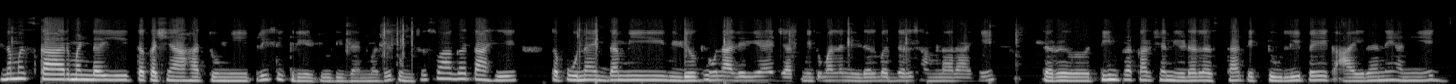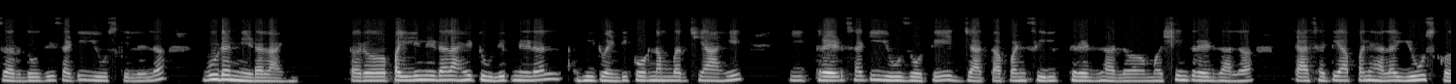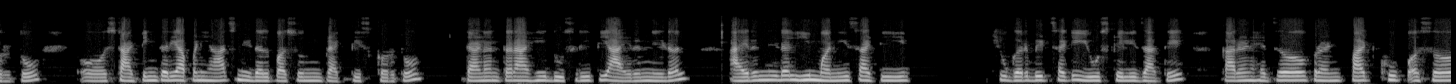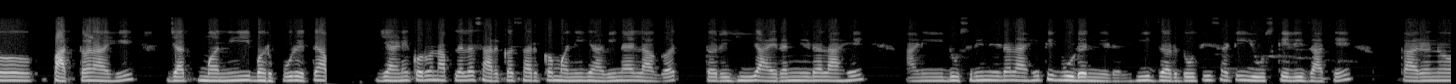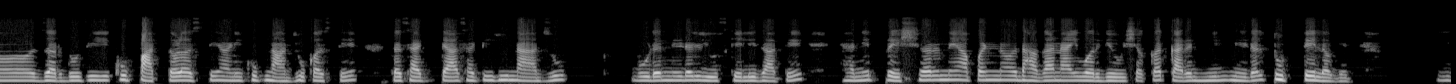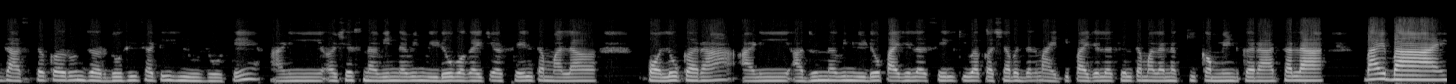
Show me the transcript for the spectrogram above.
नमस्कार मंडळी तर कसे आहात तुम्ही? प्रीती क्रिएटिव्ह डिझाईनमध्ये तुमचं स्वागत आहे. तर पुन्हा एकदा मी व्हिडिओ घेऊन आलेली आहे ज्यात मी तुम्हाला निडलबद्दल सांगणार आहे. तर तीन प्रकारच्या निडल असतात. एक ट्युलिप आहे एक आयरन आहे आणि एक जरदोजीसाठी यूज केलेलं वुडन निडल आहे. तर पहिली निडल आहे ट्युलिप निडल ही ट्वेंटी फोर नंबरची आहे. ही थ्रेडसाठी यूज होते ज्यात आपण सिल्क थ्रेड झालं मशीन थ्रेड झालं. त्यासाठी आपण ह्याला यूज करतो. स्टार्टिंग तरी आपण ह्याच निडलपासून प्रॅक्टिस करतो. त्यानंतर आहे दुसरी ती आयरन निडल आयरन निडल ही मनीसाठी शुगर बीटसाठी यूज केली जाते. कारण ह्याचं फ्रंट पार्ट खूप असं पातळ आहे. ज्यात मनी भरपूर येते. जेणेकरून आपल्याला सारखं सारखं मनी घ्यावी नाही लागत. तर ही आयरन निडल आहे. आणि दुसरी निडल आहे ती वुडन निडल ही जरदोजीसाठी यूज केली जाते. कारण जरदोजी खूप पातळ असते आणि खूप नाजूक असते. तसा त्यासाठी ही नाजूक वुडन निडल यूज केली जाते. ह्याने प्रेशरने आपण धागा नाही वर घेऊ शकत कारण ही निडल तुटते लगेच. ही जास्त करून जरदोजीसाठी यूज होते आणि असेच नवीन नवीन व्हिडिओ बघायचे असेल तर मला फॉलो करा आणि अजून नवीन व्हिडिओ पाहिजे असेल किंवा कशाबद्दल माहिती पाहिजे असेल तर मला नक्की कमेंट करा. चला बाय बाय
